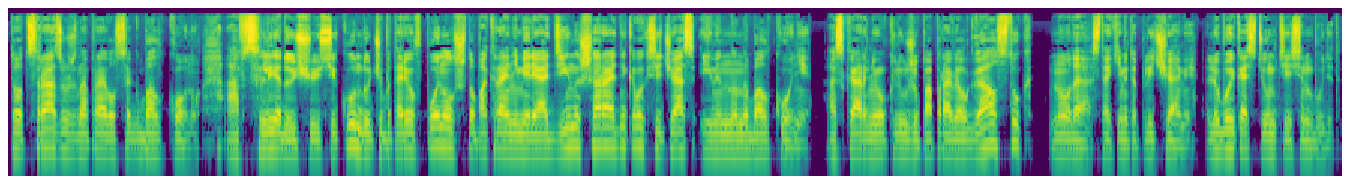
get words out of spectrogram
Тот сразу же направился к балкону, а в следующую секунду Чеботарев понял, что по крайней мере один из Шарадниковых сейчас именно на балконе. Оскар неуклюже поправил галстук, ну да, с такими-то плечами, любой костюм тесен будет.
